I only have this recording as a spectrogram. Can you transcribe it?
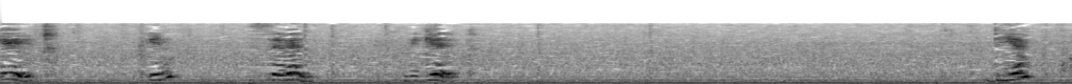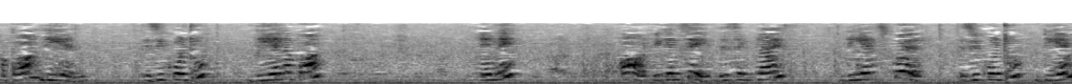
8 in 7 we get. Dm upon dn is equal to dn upon na or we can say this implies dn square is equal to dm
